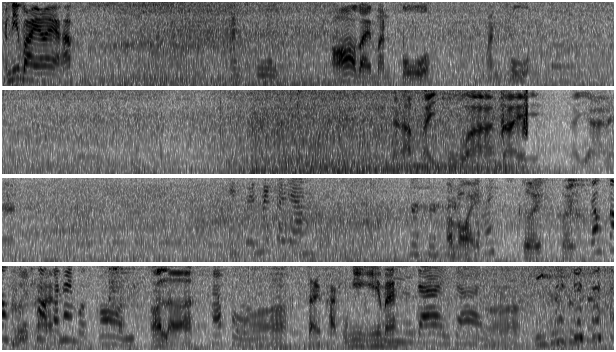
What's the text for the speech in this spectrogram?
อันนี้ใบอะไรอะครับมันปูอ๋อใบมันปู มันปูอืมนะครับใส่ถั่วใส่ อร่อย เคยเคยำต้องต้องคลุกเข้ากันให้หมดก่อน อ๋อเหรอ ครับผอ๋อ มใส่ผักพวกนี้อย่างงี้ใช่ไหมอืได้ใช่อ๋อ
